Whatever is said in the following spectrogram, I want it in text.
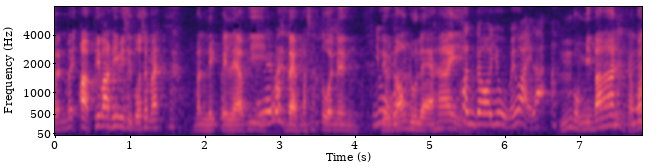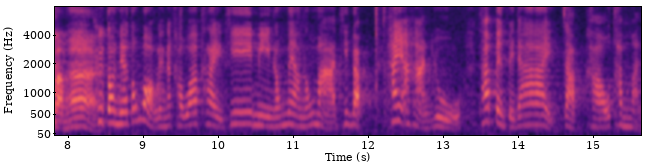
มันไม่อะพี่บ้านพี่มีสิบตัวใช่ไหมมันเล็กไปแล้วพี่เล็กไปแบ่งมาสักตัวหนึ่งอยู่เดี๋ยวน้องดูแลให้คอนโดอยู่ไม่ไหวละอืมผมมีบ้านแถวพระรามห้าคือตอนนี้ต้องบอกเลยนะคะว่าใครที่มีน้องแมวน้องหมาที่แบบ ให้อาหารอยู่ ถ้าเป็นไปได้จับเขาทำหมัน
